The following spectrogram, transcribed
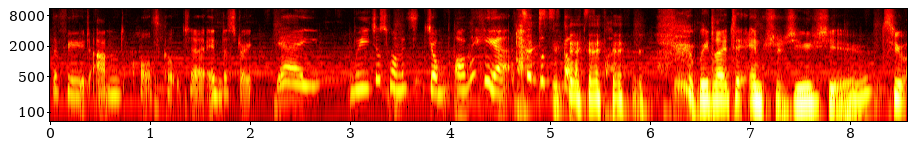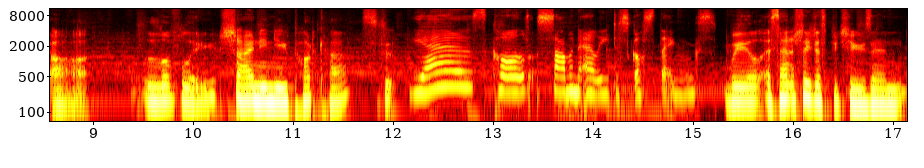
the food and horticulture industry. Yay! We just wanted to jump on here to discuss. We'd like to introduce you to our lovely, shiny new podcast. yes, called Sam and Ellie Discuss Things. We'll essentially just be choosing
